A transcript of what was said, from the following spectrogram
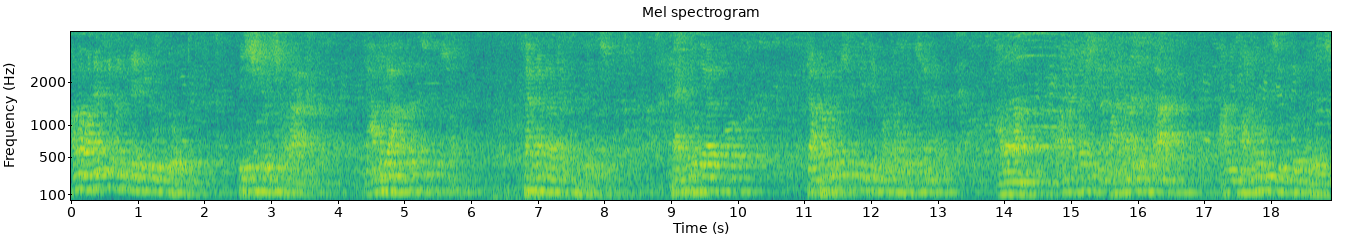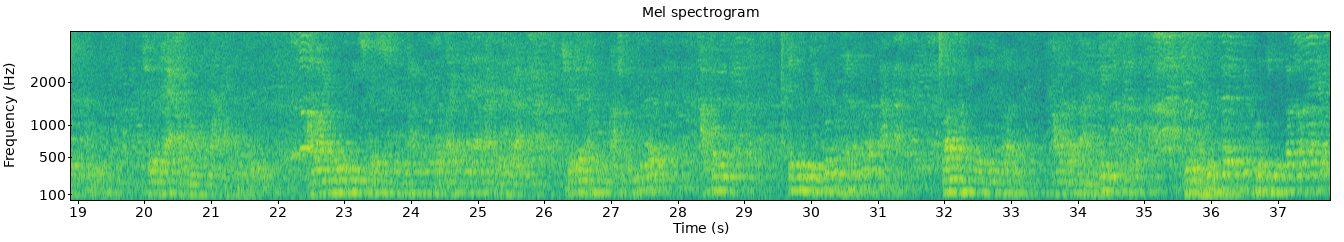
আমরা অনেকে এগিয়ে উঠবো বিশ্বের সারা, না হলে আমাদের দেশে তো টাকাটা দায়িত্ব দিয়েছে। দায়িত্ব দেওয়ার পর জাপানের সাথে যে কথা বলছেন আমরা মনে হয় সেই বাংলাদেশ আমি মানব চিন্তা করেছি। সেটা এখন আমার প্রতি শেষ সিদ্ধান্ত দায়িত্ব থাকে সেটা এখন বাসন্তিত আতঙ্ক কিন্তু বিপদ ফেরাতে হবে না গণতন্ত্রের বিজয় আমাদের নামটি যদি ভুল করে থাকে ভুল সিদ্ধান্ত হবে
